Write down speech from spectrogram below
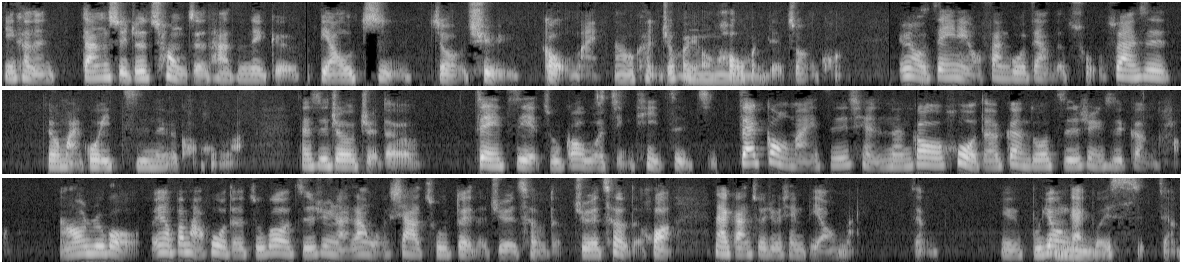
你可能当时就是冲着它的那个标志就去购买，然后可能就会有后悔的状况。因为我这一年有犯过这样的错，虽然是只有买过一支那个口红啦，但是就觉得。这一支也足够我警惕自己，在购买之前能够获得更多资讯是更好。然后如果没有办法获得足够的资讯来让我下出对的决策的决策的话，那干脆就先不要买，这样，因为不用该不会死。这样，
